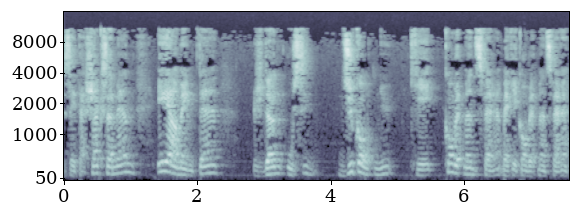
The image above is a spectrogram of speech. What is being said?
c'est à chaque semaine. Et en même temps, je donne aussi du contenu qui est complètement différent. Bien, qui est complètement différent.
